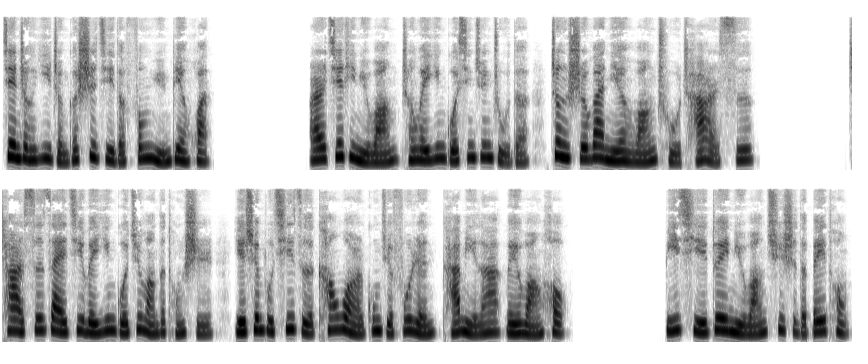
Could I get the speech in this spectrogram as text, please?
见证一整个世纪的风云变幻，而接替女王成为英国新君主的，正是万年王储查尔斯。查尔斯在继位英国君王的同时，也宣布妻子康沃尔公爵夫人卡米拉为王后。比起对女王去世的悲痛，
